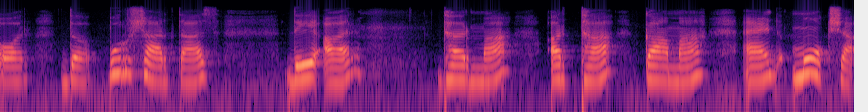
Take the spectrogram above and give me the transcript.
or the Purusharthas. They are Dharma, Artha, Kama, and Moksha.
